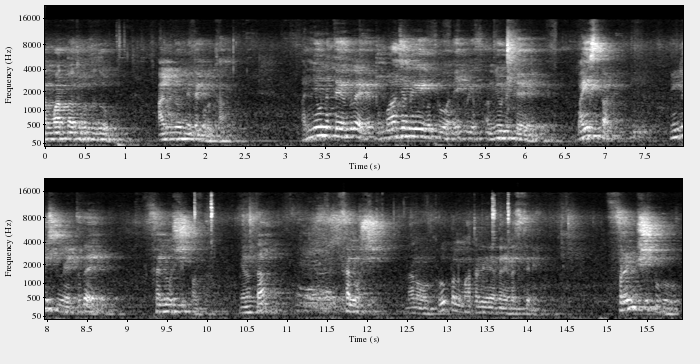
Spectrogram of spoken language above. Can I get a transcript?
ನಾನು ಮಾತನಾಡುವುದು ಅನ್ಯೋನ್ಯತೆ ಕುರಿತ ಅನ್ಯೋನ್ಯತೆ ಅಂದರೆ ತುಂಬ ಜನರಿಗೆ ಇವತ್ತು ಅನೇಕ ಅನ್ಯೂನ್ಯತೆ ಬಯಸ್ತಾರೆ. ಇಂಗ್ಲೀಷಲ್ಲಿ ಹೇಳ್ತದೆ ಫೆಲೋಶಿಪ್ ಅಂತ. ಏನಂತ? ಫೆಲೋಶಿಪ್ ನಾನು ಗ್ರೂಪಲ್ಲಿ ಮಾತಾಡಿದ್ದೀನಿ ಅಂತ ನೆನೆಸ್ತೀನಿ. ಫ್ರೆಂಡ್ಶಿಪ್ಗೂ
